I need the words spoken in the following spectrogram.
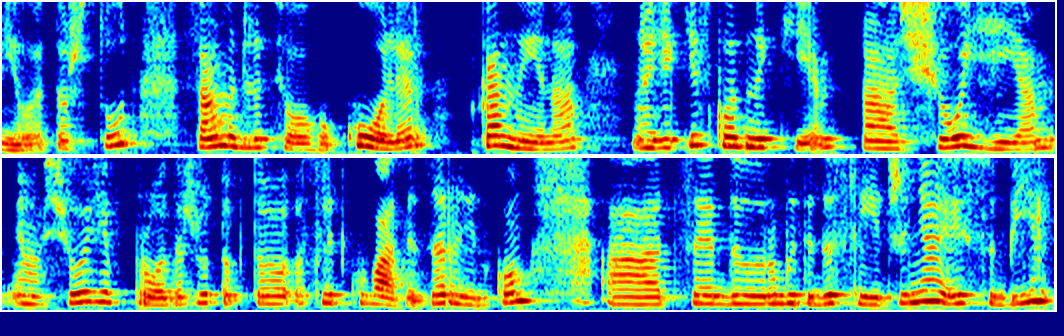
незрозуміле. Тож тут саме для цього колір, тканина, які складники, що є, що є в продажу, тобто слідкувати за ринком, це робити дослідження і собі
